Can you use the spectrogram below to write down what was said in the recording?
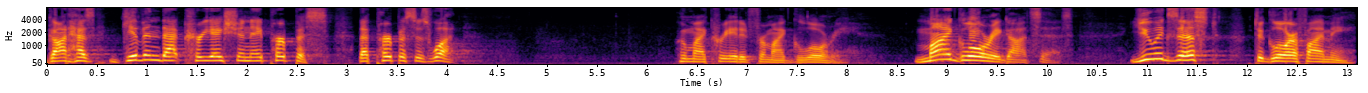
God has given that creation a purpose. That purpose is what? Whom I created for my glory. My glory, God says. You exist to glorify me.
